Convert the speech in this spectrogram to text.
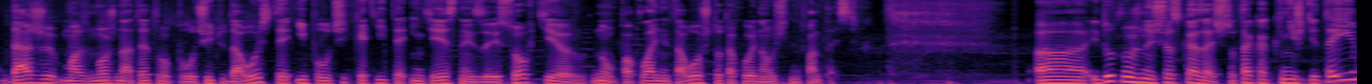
даже возможно от этого получить удовольствие и получить какие-то интересные зарисовки, ну, по плане того, что такое научная фантастика. Uh, и тут нужно еще сказать, что так как книжки три,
